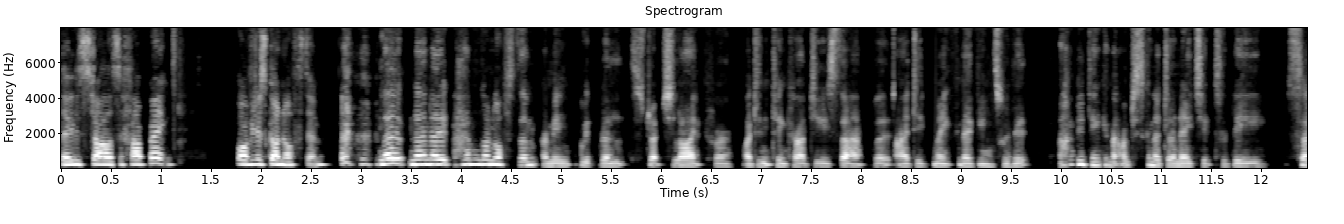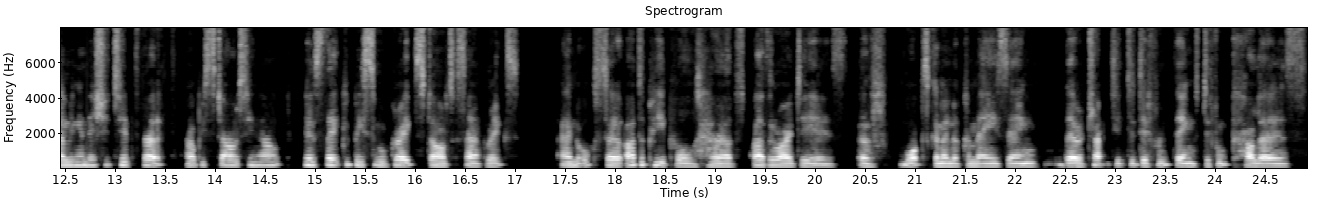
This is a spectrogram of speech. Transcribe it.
those styles of fabric? Or have you just gone off them? no, no, no, I haven't gone off them. I mean, with the stretch lycra, uh, I didn't think I'd use that, but I did make leggings with it. I've been thinking that I'm just going to donate it to the sewing initiative that I'll be starting up because they could be some great starter fabrics. And also, other people have other ideas of what's going to look amazing. They're attracted to different things, different colours,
